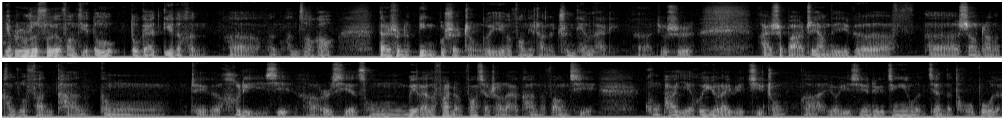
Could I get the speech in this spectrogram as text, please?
也不是说所有房企都都该跌得很呃很很糟糕，但是呢，并不是整个一个房地产的春天来临啊，就是还是把这样的一个呃上涨的看作反弹更这个合理一些啊，而且从未来的发展方向上来看呢，房企恐怕也会越来越集中啊，有一些这个经营稳健的头部的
